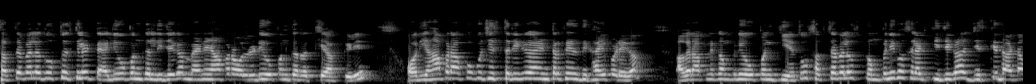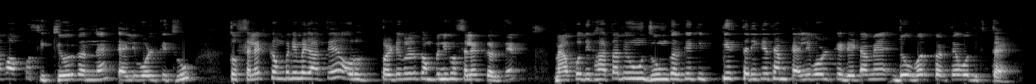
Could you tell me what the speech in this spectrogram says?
सबसे पहले दोस्तों इसके लिए टैली ओपन कर लीजिएगा। मैंने यहाँ पर ऑलरेडी ओपन कर रखी है आपके लिए। और यहाँ पर आपको कुछ इस तरीके का इंटरफेस दिखाई पड़ेगा। अगर आपने कंपनी ओपन की है तो सबसे पहले उस कंपनी को सिलेक्ट कीजिएगा जिसके डाटा को आपको सिक्योर करना है टेलीवोल्ट के थ्रू तो सेलेक्ट कंपनी में जाते हैं और उस पर्टिकुलर कंपनी को सेलेक्ट करते हैं। मैं आपको दिखाता भी हूँ जूम करके कि किस तरीके से हम टेलीवोल्ट के डेटा में जो वर्क करते हैं वो दिखता है।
